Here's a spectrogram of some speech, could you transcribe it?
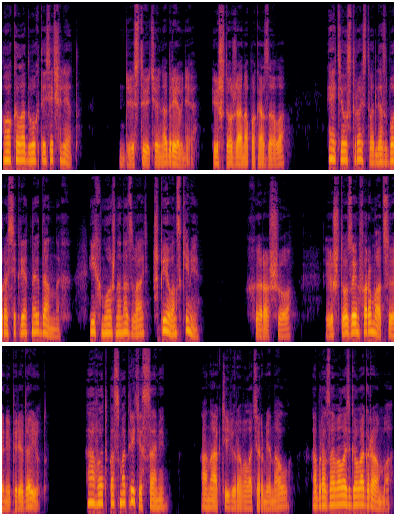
«Около двух тысяч лет». «Действительно древняя. И что же она показала? Эти устройства для сбора секретных данных. Их можно назвать шпионскими. Хорошо. И что за информацию они передают? А вот посмотрите сами. Она активировала терминал. Образовалась голограмма,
